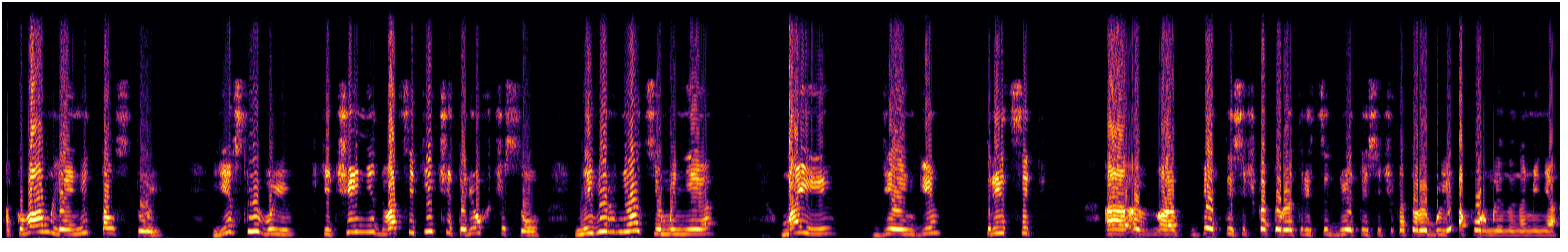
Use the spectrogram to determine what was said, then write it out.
к вам, Леонид Толстой. Если вы в течение 24 часов не вернете мне мои деньги, 30 5 а, а, тысяч, которые 32 тысячи, которые были оформлены на меня,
